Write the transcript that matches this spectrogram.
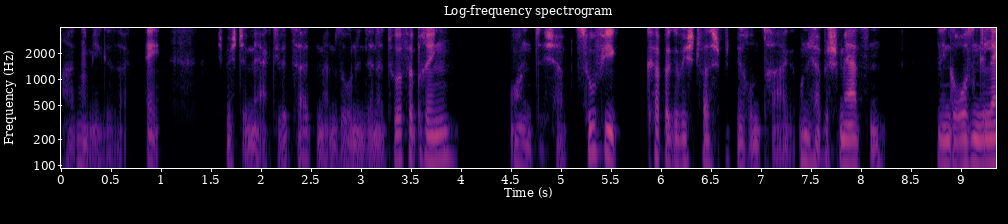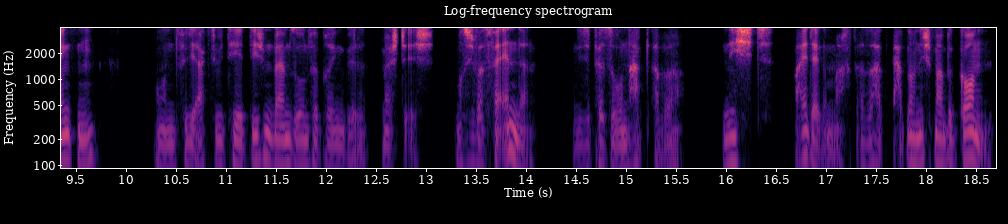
Hat mhm. mir gesagt, hey, ich möchte mehr aktive Zeit mit meinem Sohn in der Natur verbringen und ich habe zu viel Körpergewicht, was ich mit mir rumtrage und ich habe Schmerzen in den großen Gelenken und für die Aktivität, die ich mit meinem Sohn verbringen will, möchte ich, muss ich was verändern. Diese Person hat aber nicht weitergemacht, also hat, hat noch nicht mal begonnen.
